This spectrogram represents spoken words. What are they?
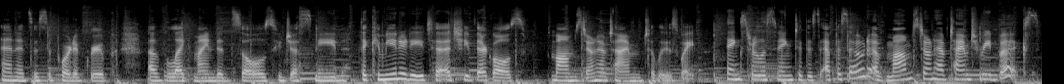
And it's a supportive group of like-minded souls who just need the community to achieve their goals. Moms don't have time to lose weight. Thanks for listening to this episode of Moms Don't Have Time to Read Books.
